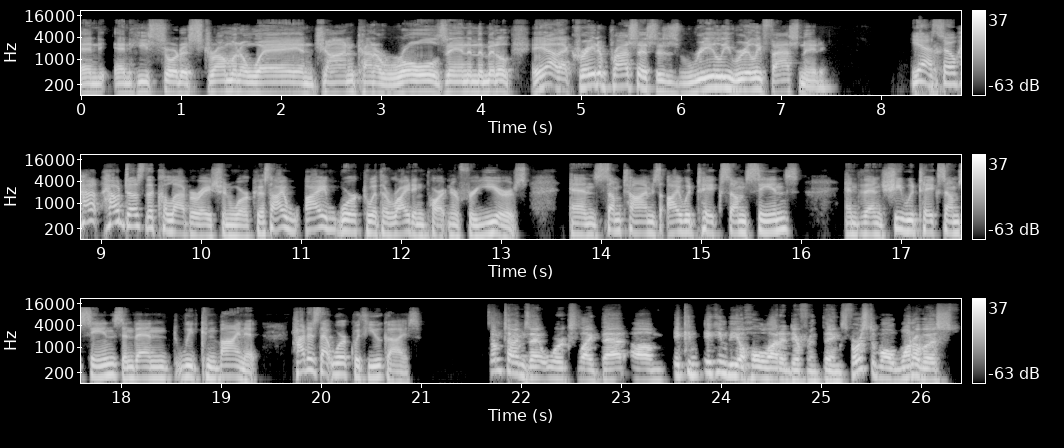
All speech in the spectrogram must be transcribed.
And, and he's sort of strumming away, and John kind of rolls in in the middle. Yeah, that creative process is really, really fascinating. Yeah. So how how does the collaboration work? Because I I worked with a writing partner for years, and sometimes I would take some scenes, and then she would take some scenes, and then we'd combine it. How does that work with you guys? sometimes that works like that. Um, it can it can be a whole lot of different things. First of all, one of us,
